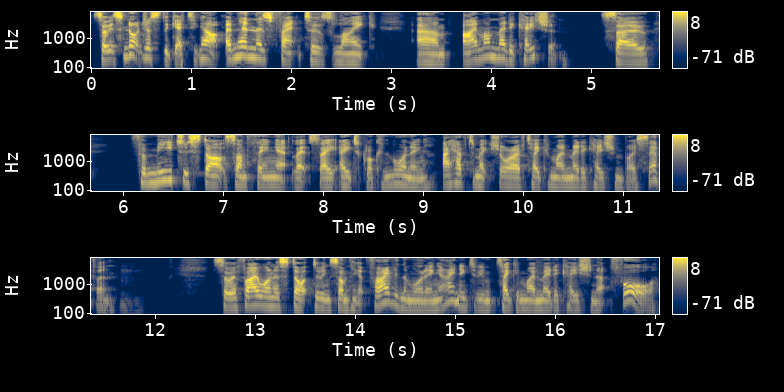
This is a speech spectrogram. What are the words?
So it's not just the getting up. And then there's factors like, um, I'm on medication. So for me to start something at, let's say, eight o'clock in the morning, I have to make sure I've taken my medication by 7 mm-hmm. So if I want to start doing something at five in the morning, I need to be taking my medication at four.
